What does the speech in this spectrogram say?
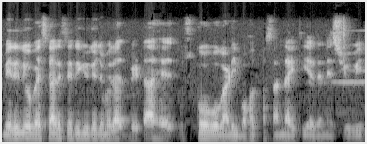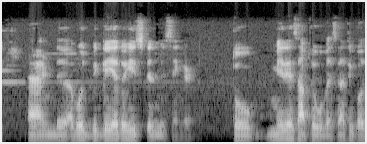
मेरे लिए वो बेस्ट कार इसलिए थी क्योंकि जो मेरा बेटा है, उसको वो गाड़ी बहुत पसंद आई थी एज एन एस एंड अब वो बिक गई है तो ही स्टिल मिसिंग इट तो मेरे हिसाब से वो बेस्ट थी बिकॉज़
